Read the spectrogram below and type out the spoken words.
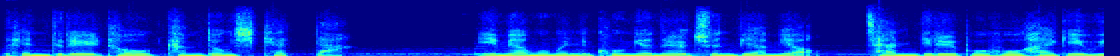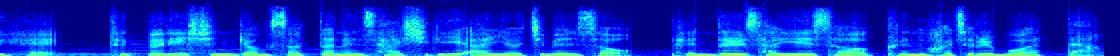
팬들을 더욱 감동시켰다. 이명웅은 공연을 준비하며 잔디를 보호하기 위해 특별히 신경 썼다는 사실이 알려지면서 팬들 사이에서 큰 화제를 모았다.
